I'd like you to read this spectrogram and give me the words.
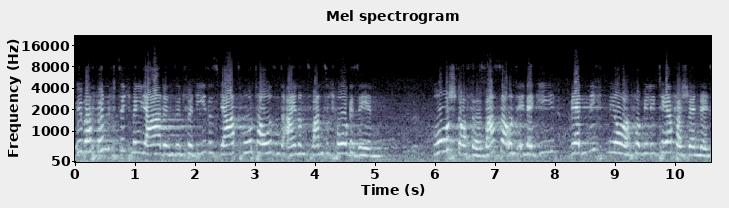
Über 50 Milliarden sind für dieses Jahr 2021 vorgesehen. Rohstoffe, Wasser und Energie werden nicht nur vom Militär verschwendet,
